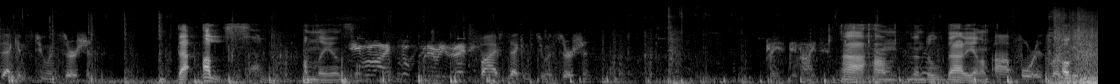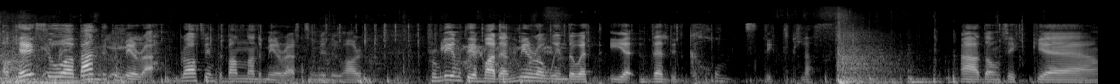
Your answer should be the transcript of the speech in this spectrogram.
seconds to insertion. inte alls hamna i en sån. Evil Eye Superior ready. 5 seconds to insertion. Please divide. Ah, han, den dog där igenom. Op 4 is Och- located. the bomb. Okej, Get så Bandit och. Mira. Bra att vi inte bannade Mira eftersom vi nu har... Problemet är bara att Mira Windowet är väldigt konstigt plats. Ah, de fick... Eh...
